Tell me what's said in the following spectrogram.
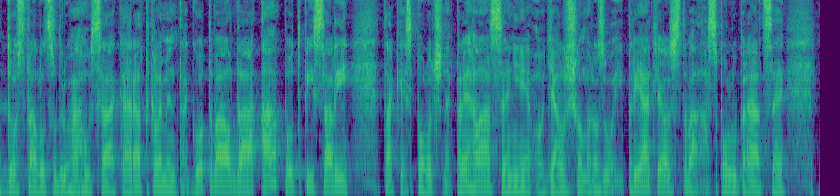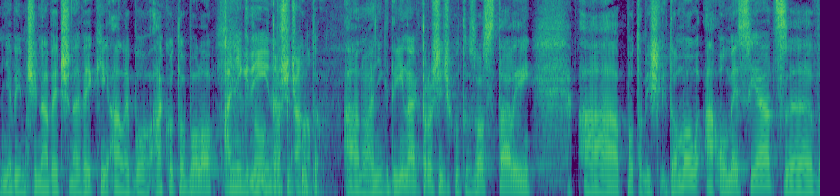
Dostal od druhá Husáka Rad Klementa Gotwalda a podpísali také spoločné prehlásenie o ďalšom rozvoji priateľstva a spolupráce, neviem či na väčšie veky, alebo ako to bolo. A nikdy no, inak. Trošičku áno. To, áno, a nikdy inak. Trošičku tu zostali a potom išli domov a o mesiac e, v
